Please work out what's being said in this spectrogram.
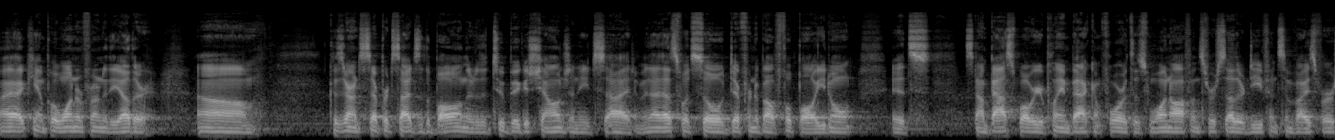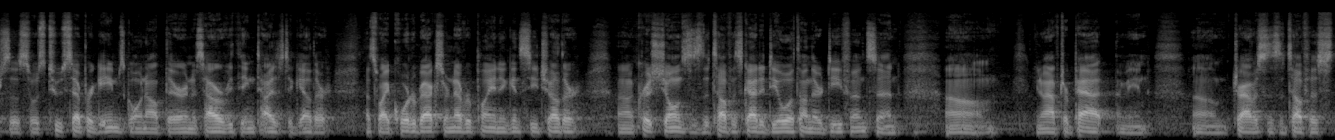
I, I, can't put one in front of the other because um, they're on separate sides of the ball and they're the two biggest challenges on each side. I mean, that's what's so different about football. You don't, it's, it's not basketball where you're playing back and forth. It's one offense versus other defense and vice versa. So it's two separate games going out there, and it's how everything ties together. That's why quarterbacks are never playing against each other. Uh, Chris Jones is the toughest guy to deal with on their defense, and um, you know after Pat, I mean um, Travis is the toughest,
